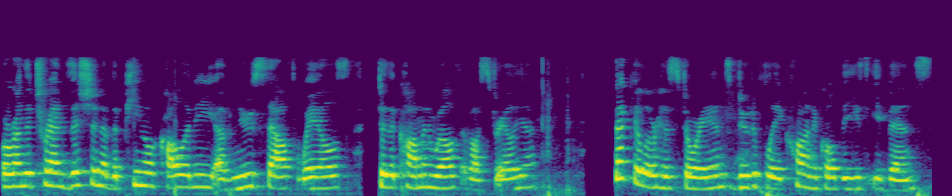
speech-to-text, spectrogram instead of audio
or on the transition of the penal colony of New South Wales to the Commonwealth of Australia? Secular historians dutifully chronicle these events,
